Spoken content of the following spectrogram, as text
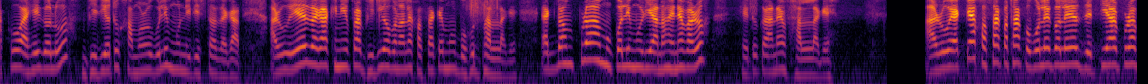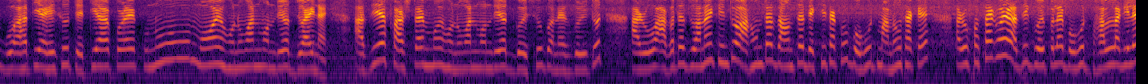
আকৌ আহি গ'লোঁ ভিডিঅ'টো সামৰোঁ বুলি মোৰ নিৰ্দিষ্ট জেগাত। আৰু এই জেগাখিনিৰ পৰা ভিডিঅ' বনালে সঁচাকৈ মোৰ বহুত ভাল লাগে। একদম পূৰা মুকলিমূৰীয়া নহয়নে বাৰু? সেইটো কাৰণে ভাল লাগে। আৰু একে সঁচা কথা ক'বলৈ গ'লে যেতিয়াৰ পৰা গুৱাহাটী আহিছোঁ তেতিয়াৰ পৰাই কোনো মই হনুমান মন্দিৰত যোৱাই নাই। আজিয়ে ফাৰ্ষ্ট টাইম মই হনুমান মন্দিৰত গৈছোঁ গণেশগুৰিটোত। আৰু আগতে যোৱা নাই কিন্তু আহোঁতে যাওঁতে দেখি থাকোঁ বহুত মানুহ থাকে। আৰু সঁচাকৈ আজি গৈ পেলাই বহুত ভাল লাগিলে।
